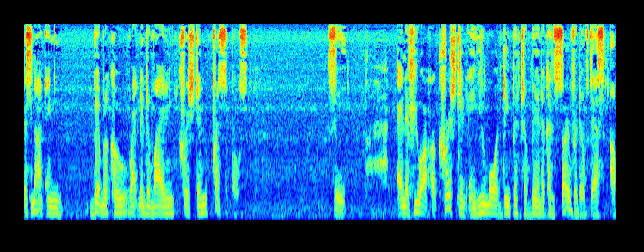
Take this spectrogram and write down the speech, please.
It's not in biblical, rightly dividing Christian principles. See, and if you are a Christian and you more deep into being a conservative, that's a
